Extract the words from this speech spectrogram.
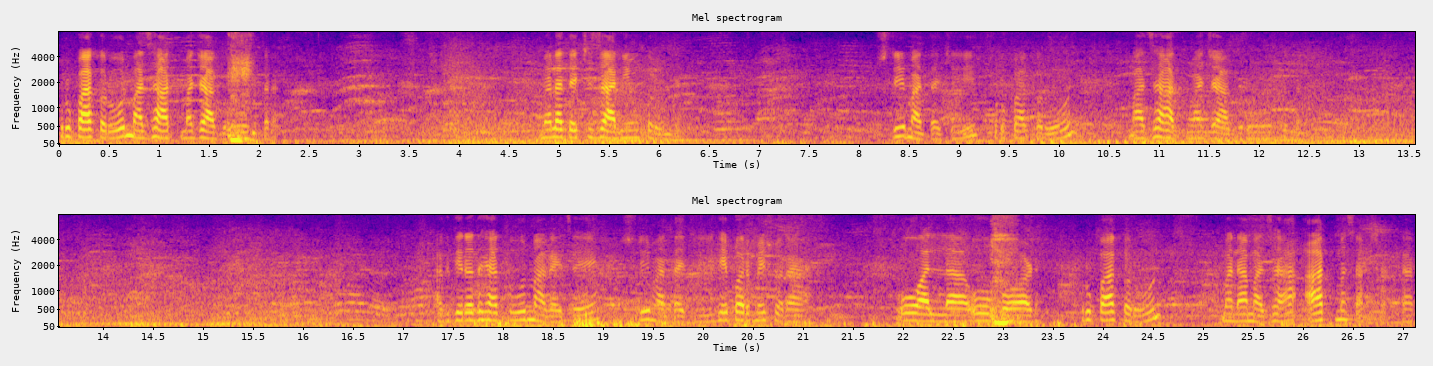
कृपा करून माझा आत्मा जागृत करा. मला त्याची जाणीव करून द्या. श्री माताची कृपा करून माझा आत्मा जागृत अगदी हृदयातून मागायचंय श्री माताजी हे परमेश्वरा ओ अल्ला ओ गॉड कृपा करून मला माझा आत्मसाक्षात्कार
